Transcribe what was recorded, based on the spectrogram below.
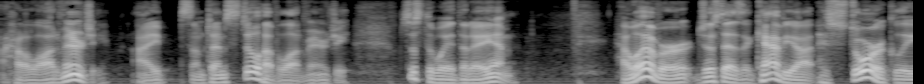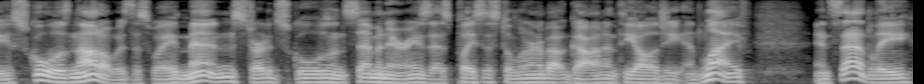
I had a lot of energy. I sometimes still have a lot of energy. It's just the way that I am. However, just as a caveat, historically, school was not always this way. Men started schools and seminaries as places to learn about God and theology and life. And sadly,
